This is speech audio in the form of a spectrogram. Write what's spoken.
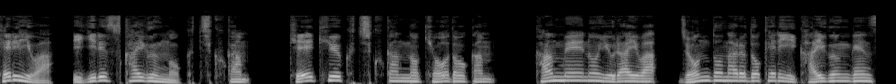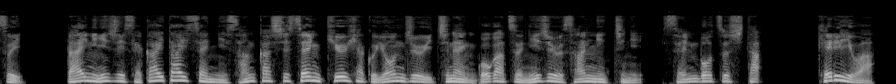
ケリーは、イギリス海軍の駆逐艦、京急駆逐艦の共同艦。艦名の由来は、ジョン・ドナルド・ケリー海軍元帥。第二次世界大戦に参加し1941年5月23日に戦没した。ケリーは、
